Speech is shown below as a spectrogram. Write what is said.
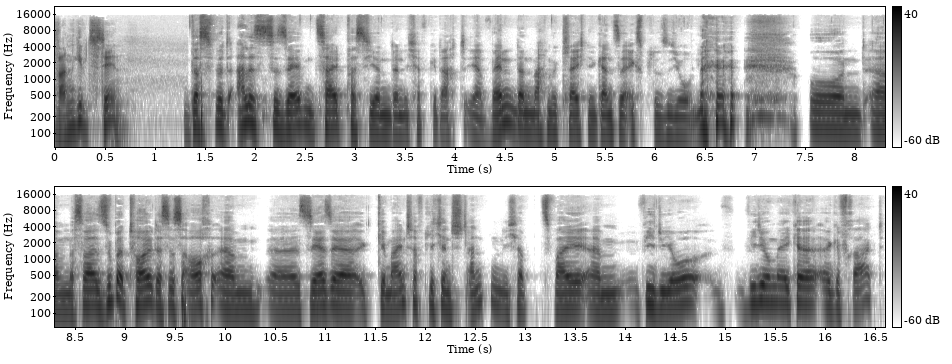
Wann gibt's den? Das wird alles zur selben Zeit passieren, denn ich habe gedacht, ja, wenn, dann machen wir gleich eine ganze Explosion. und ähm, das war super toll. Das ist auch ähm, äh, sehr, sehr gemeinschaftlich entstanden. Ich habe zwei ähm, Video, Videomaker äh, gefragt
